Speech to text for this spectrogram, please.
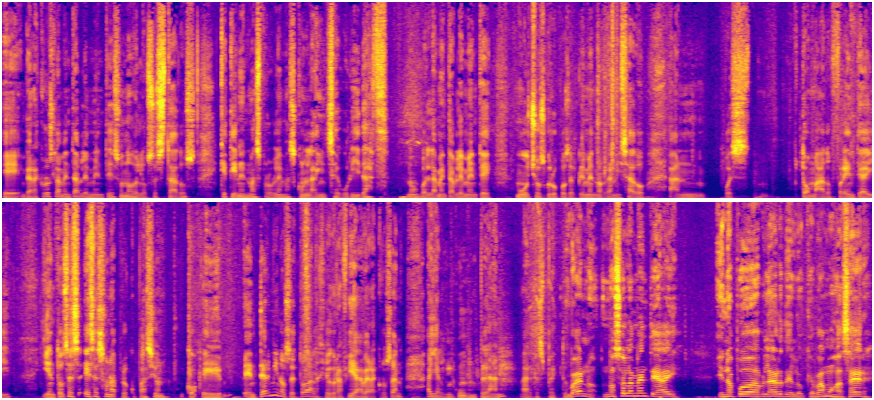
Eh, Veracruz lamentablemente es uno de los estados que tienen más problemas con la inseguridad, ¿no? Pues, lamentablemente muchos grupos del crimen organizado han pues tomado frente ahí y entonces esa es una preocupación. Eh, en términos de toda la geografía veracruzana, ¿hay algún plan al respecto? Bueno, no solamente hay, y no puedo hablar de lo que vamos a hacer,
